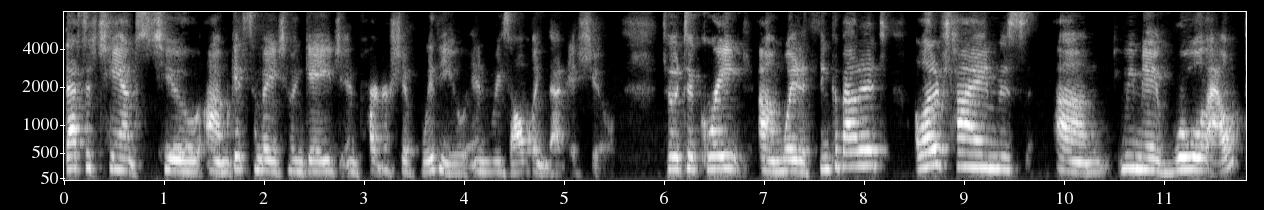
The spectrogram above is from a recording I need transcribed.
that's a chance to um, get somebody to engage in partnership with you in resolving that issue. So it's a great um, way to think about it. A lot of times um, we may rule out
